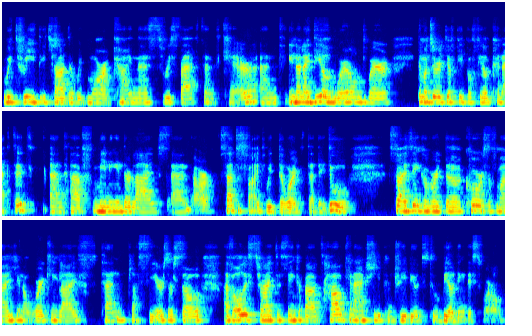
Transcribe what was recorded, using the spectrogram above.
we treat each other with more kindness, respect, and care. And in an ideal world where the majority of people feel connected and have meaning in their lives and are satisfied with the work that they do. So i think over the course of my you know working life 10 plus years or so i've always tried to think about how can i actually contribute to building this world.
